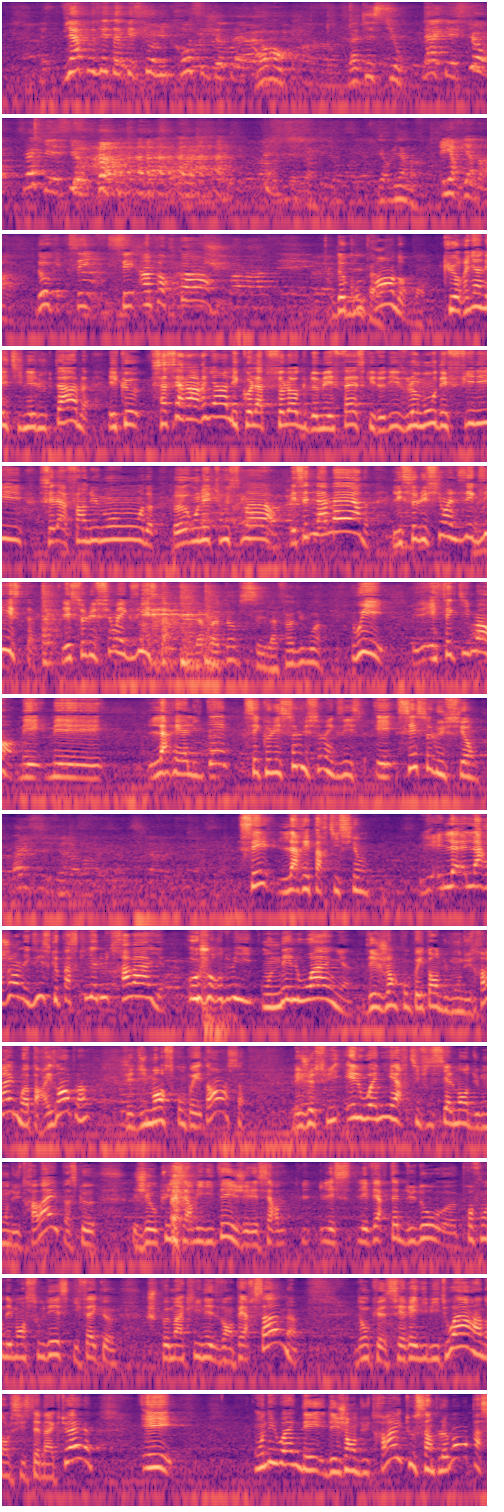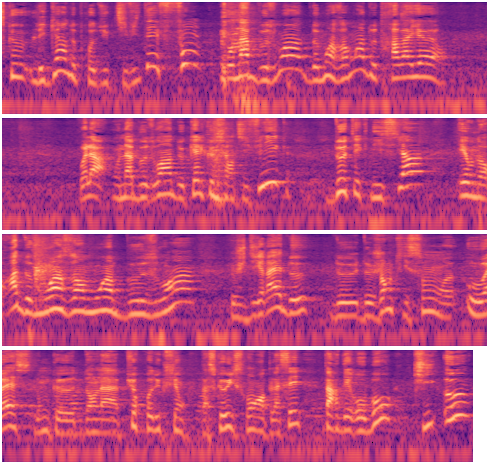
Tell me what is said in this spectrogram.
Viens poser ta question au micro, s'il te plaît. Non, la question. La question, la question. Il reviendra. Il reviendra. Donc c'est important de comprendre que rien n'est inéluctable et que ça sert à rien les collapsologues de mes fesses qui te disent le monde est fini, c'est la fin du monde, euh, on est tous morts. Et c'est de la merde. Les solutions, elles existent. Les solutions existent. La patorse, c'est la fin du mois. Oui, effectivement. Mais, mais la réalité, c'est que les solutions existent. Et ces solutions, c'est la répartition. L'argent n'existe que parce qu'il y a du travail. Aujourd'hui, on éloigne des gens compétents du monde du travail. Moi, par exemple, hein, j'ai d'immenses compétences, mais je suis éloigné artificiellement du monde du travail parce que j'ai aucune servilité, j'ai les, vertèbres du dos euh, profondément soudées, ce qui fait que je peux m'incliner devant personne. Donc euh, c'est rédhibitoire hein, dans le système actuel. Et on éloigne des, des, gens du travail tout simplement parce que les gains de productivité font qu'on a besoin de moins en moins de travailleurs. Voilà, on a besoin de quelques scientifiques, de techniciens, et on aura de moins en moins besoin, je dirais, de, gens qui sont euh, OS, donc euh, dans la pure production, parce qu'ils seront remplacés par des robots qui, eux,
